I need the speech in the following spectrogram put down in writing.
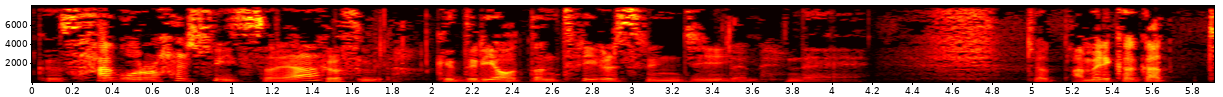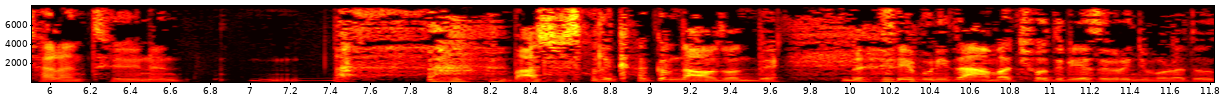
그 사고를 할 수 있어야 그렇습니다. 그들이 어떤 트릭을 쓰는지. 네네. 네. 저 America Got Talent는 음, 마술사들 가끔 나오던데 네. 세 분이 다 아마추어들이라서 그런지 몰라도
